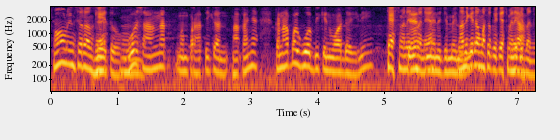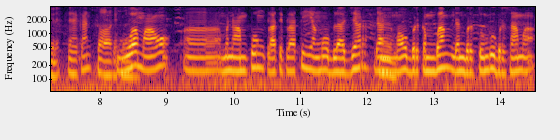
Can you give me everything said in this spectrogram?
Oh, lu insurance ya? gitu. Hmm. Gue sangat memperhatikan. Makanya kenapa gue bikin wadah ini cash management cash ya. management Nanti ini. kita masuk ke cash management ya, gini. ya kan? Cash Gua mau eh, menampung pelatih-pelatih yang mau belajar dan Hmm. mau berkembang dan bertumbuh bersama,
